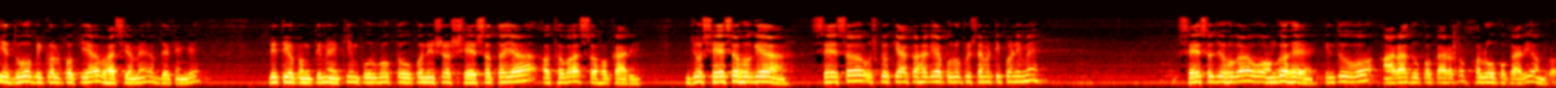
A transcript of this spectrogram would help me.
ये दो विकल्प किया भाष्य में, अब देखेंगे। द्वितीय पंक्ति में किम पूर्वोक्त तो उपनिषद शेषतया अथवा सहकारी? जो शेष हो गया, शेष, उसको क्या कहा गया पूर्व पृष्ठ में टिप्पणी में? शेष जो होगा वो अंग है, किंतु वो आराध उपकार का फलोपकारी अंग।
